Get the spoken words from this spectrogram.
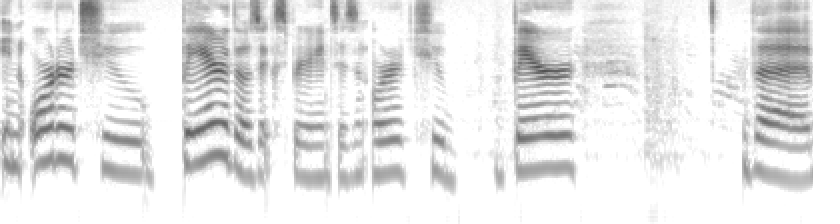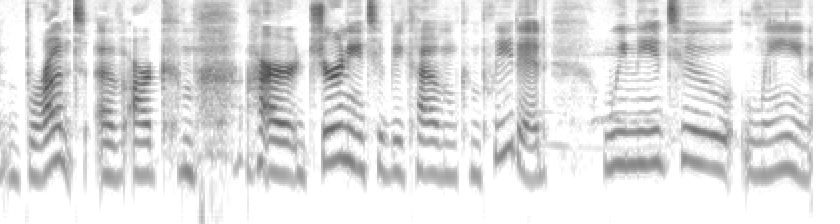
in order to bear those experiences, in order to bear the brunt of our our journey to become completed, we need to lean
